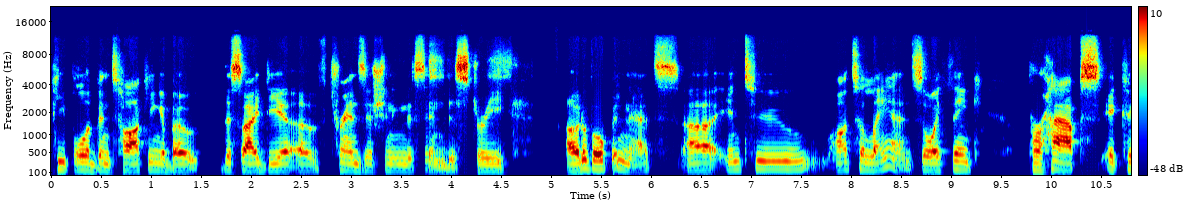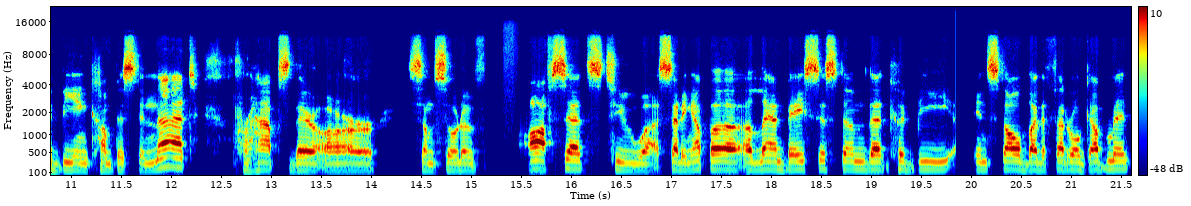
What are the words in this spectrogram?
people have been talking about this idea of transitioning this industry out of open nets uh, into onto land so i think perhaps it could be encompassed in that. Perhaps there are some sort of offsets to uh, setting up a, a land based system that could be installed by the federal government.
